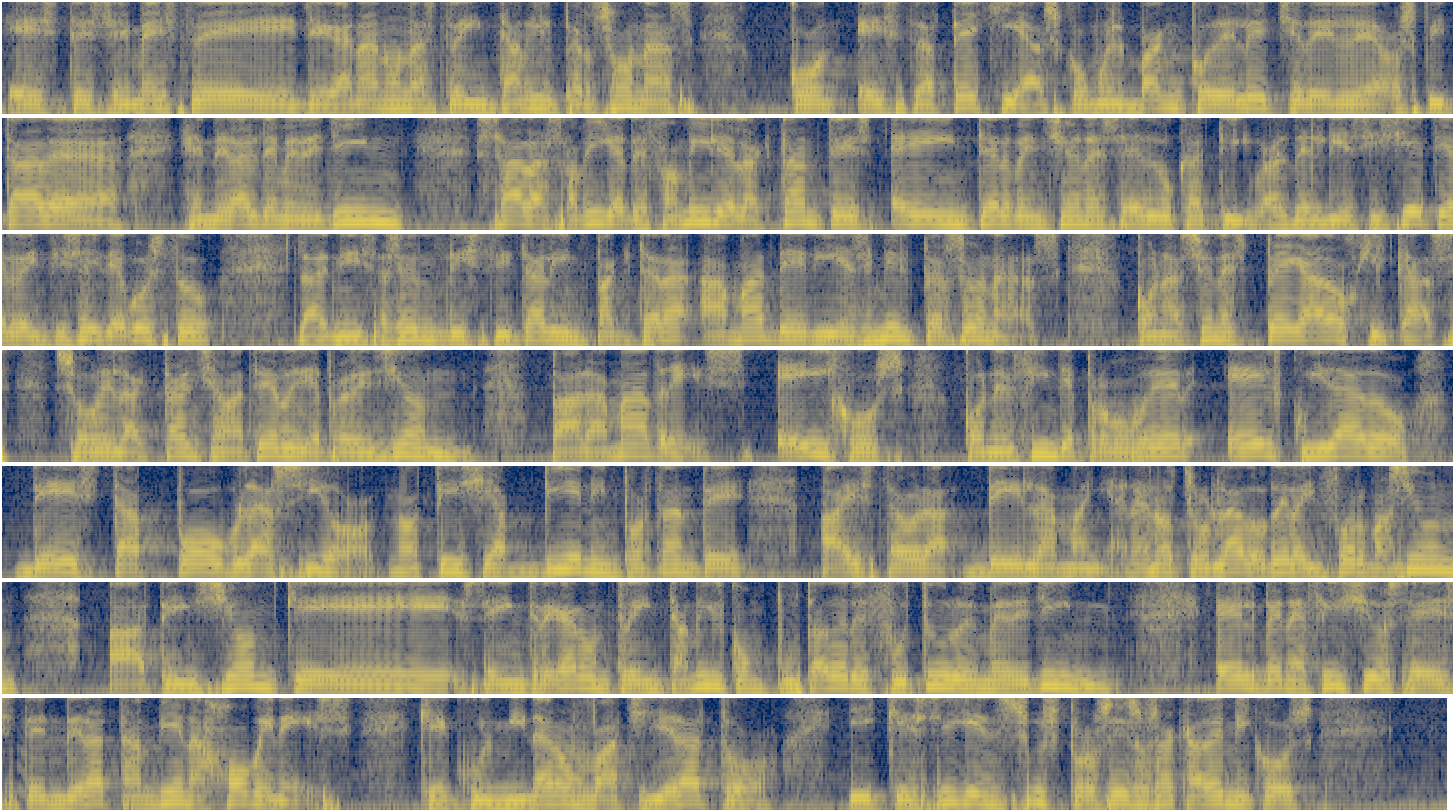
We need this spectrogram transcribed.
Este semestre llegarán unas 30.000 personas con estrategias como el Banco de Leche del Hospital eh, General de Medellín, salas amigas de familia, lactantes e intervenciones educativas. Del 17 al 26 de agosto, la Administración Distrital impactará a más de 10.000 personas con acciones pedagógicas sobre lactancia materna y de prevención para madres e hijos con el fin de promover el cuidado de esta población. Noticia bien importante a esta hora de la mañana. En otro lado de la información, atención que se entregaron 30.000 computadores futuros en Medellín. El beneficio se extenderá también a jóvenes que culminaron bachillerato y que siguen sus procesos académicos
